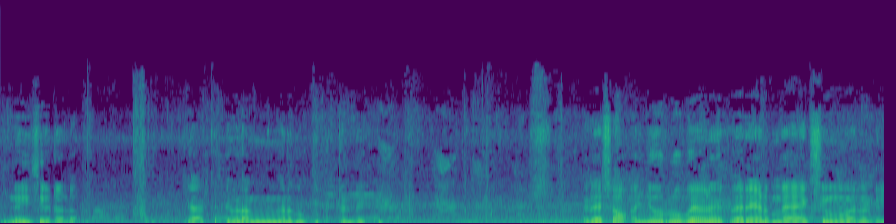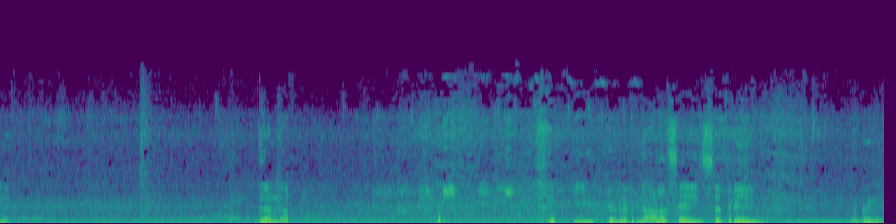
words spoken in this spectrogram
പിന്നെ ഈ സൈഡ് ജാക്കറ്റുകൾ അങ്ങനെ തൂക്കിയിട്ടുണ്ട് ഏകദേശം അഞ്ഞൂറ് രൂപ വരെയാണ് മാക്സിമം പറഞ്ഞിട്ടില്ല? ഇത് കണ്ടോ? ഇതൊക്കെ നാളെ സൈസ് എത്രയായിരിക്കും? ഇങ്ങോട്ട് നോക്കി.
